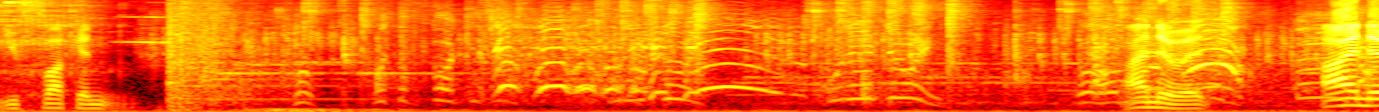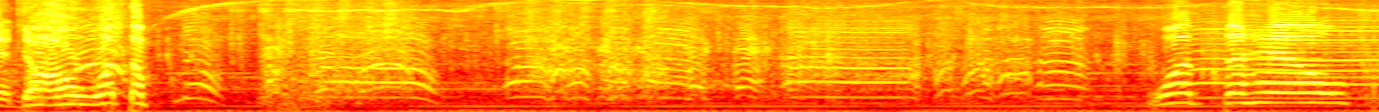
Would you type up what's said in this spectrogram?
You fucking... What the fuck is? What are you doing? What are you doing? Oh, I knew it. I knew- Oh, what the-! What the hell?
